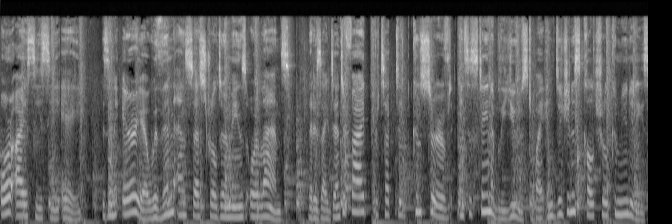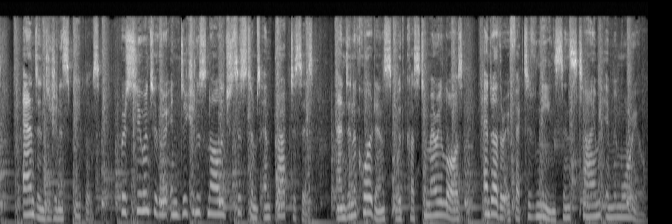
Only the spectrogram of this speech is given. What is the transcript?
or ICCA, is an area within ancestral domains or lands that is identified, protected, conserved, and sustainably used by indigenous cultural communities and indigenous peoples, pursuant to their indigenous knowledge systems and practices, and in accordance with customary laws and other effective means since time immemorial.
